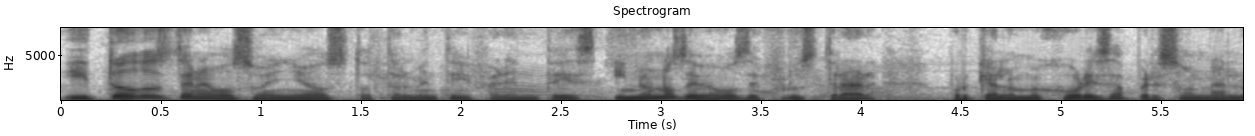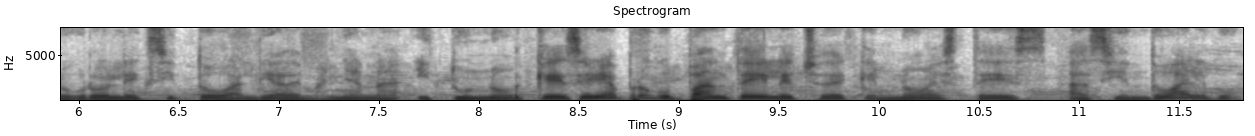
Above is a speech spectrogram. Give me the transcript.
Y todos tenemos sueños totalmente diferentes y no nos debemos de frustrar porque a lo mejor esa persona logró el éxito al día de mañana y tú no. Porque sería preocupante el hecho de que no estés haciendo algo.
